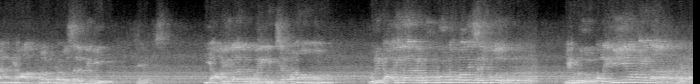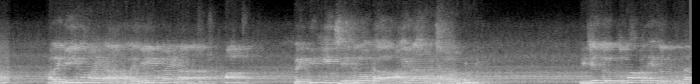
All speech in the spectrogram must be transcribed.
అన్ని ఆత్మలు ప్రభుసరికి చేరుస్తాయి. ఈ ఆయుధాన్ని ఉపయోగించే మనం ఊరికి ఆయుధాన్ని ఊపుకుంటూ పోతే సరిపోదు. ఇప్పుడు బలహీనమైన బలహీనమైన బలహీనమైన ఆ వ్యక్తికి చేతిలో ఒక ఆయుధాన్ని ఉంచామనుకోండి విజయం దొరుకుతుందా? అపజయం దొరుకుతుందా?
